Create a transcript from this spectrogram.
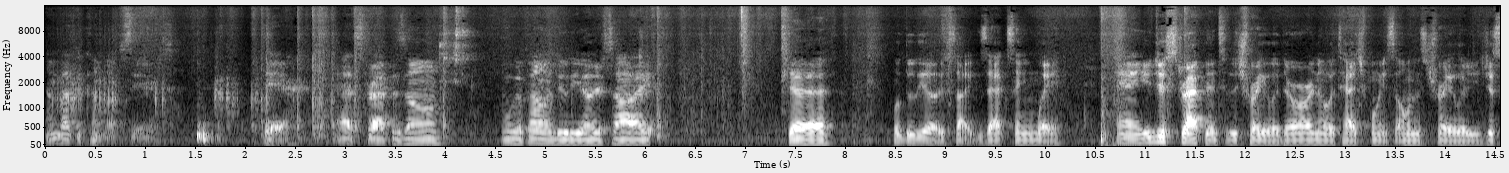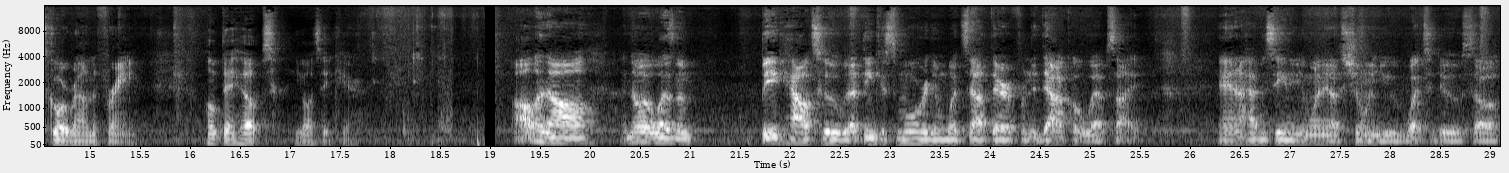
I'm about to come upstairs. There. That strap is on. We'll finally do the other side. The we'll do the other side exact same way. And you just strap it to the trailer. There are no attach points on this trailer. You just go around the frame. Hope that helps. You all take care. All in all, I know it wasn't a big how-to, but I think it's more than what's out there from the Dowco website. And I haven't seen anyone else showing you what to do. So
